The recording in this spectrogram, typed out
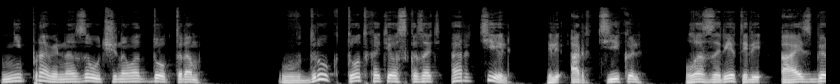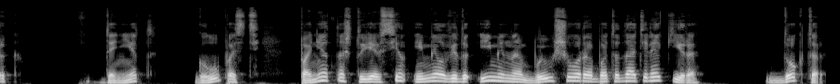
неправильно заученного доктором, вдруг тот хотел сказать «артель» или «артикль», «лазарет» или «айсберг»? Да нет, глупость – Понятно, что Евсин имел в виду именно бывшего работодателя Кира. Доктор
